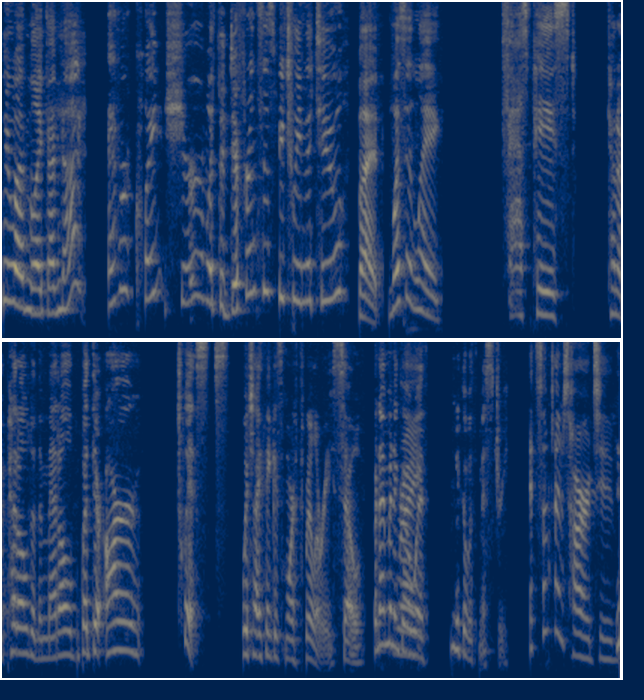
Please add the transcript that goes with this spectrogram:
too. I'm like, I'm not ever quite sure what the difference is between the two, but wasn't like fast paced, kind of pedal to the metal, but there are twists which I think is more thrillery. So, but I'm going right. to go with I'm going to go with mystery. It's sometimes hard to mm-hmm.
